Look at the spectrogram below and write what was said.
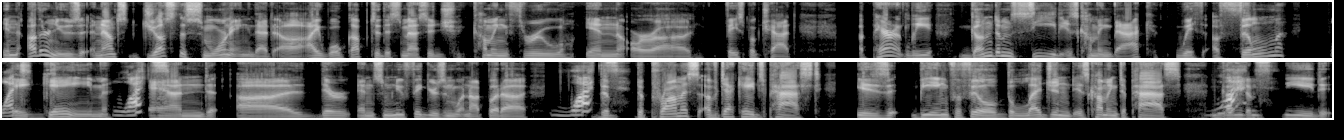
In other news, announced just this morning that uh, I woke up to this message coming through in our uh, Facebook chat. Apparently, Gundam Seed is coming back with a film, What? a game, What? and uh, there and some new figures and whatnot. But uh, what? the the promise of decades past is being fulfilled. The legend is coming to pass. What? Gundam Seed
